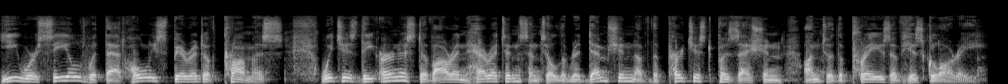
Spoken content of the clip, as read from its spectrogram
ye were sealed with that Holy Spirit of promise, which is the earnest of our inheritance until the redemption of the purchased possession unto the praise of his glory.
